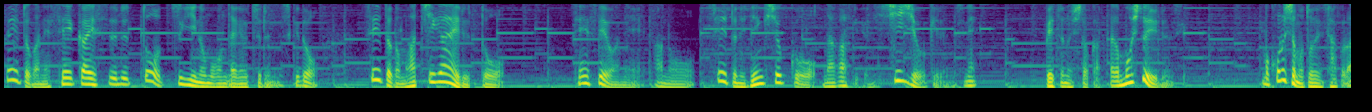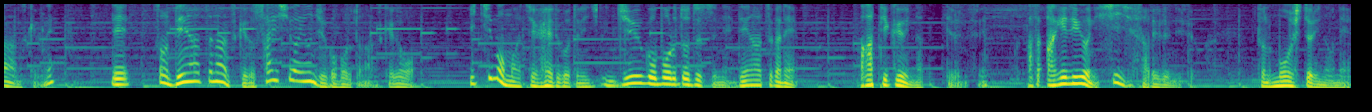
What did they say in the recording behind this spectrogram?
生徒がね、正解すると次の問題に移るんですけど、生徒が間違えると、先生はね、あの、生徒に電気ショックを流すように指示を受けるんですね。別の人から。だからもう一人いるんですよ。まあ、この人も当然桜なんですけどね。で、その電圧なんですけど、最初は 45V なんですけど、1問間違えるごとに 15V ずつね、電圧がね、上がっていくようになってるんですね。上げるように指示されるんですよ。そのもう一人のね、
